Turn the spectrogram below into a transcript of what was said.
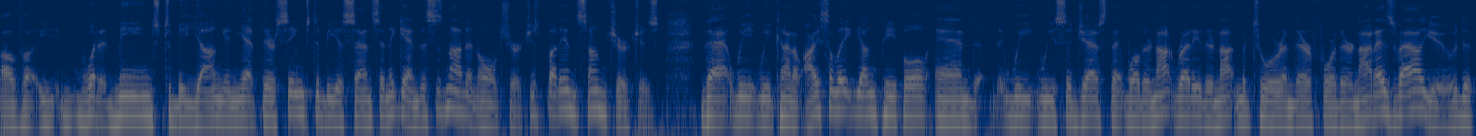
of uh, what it means to be young, and yet there seems to be a sense, and again, this is not in all churches, but in some churches, that we, we kind of isolate young people and we, we suggest that, well, they're not ready, they're not mature, and therefore they're not as valued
